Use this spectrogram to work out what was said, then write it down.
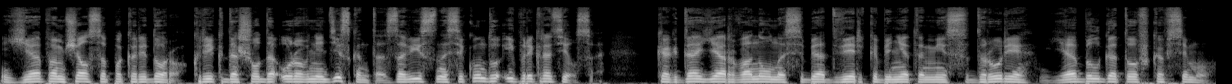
Я помчался по коридору. Крик дошел до уровня дисконта, завис на секунду и прекратился. Когда я рванул на себя дверь кабинета мисс Друри, я был готов ко всему.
